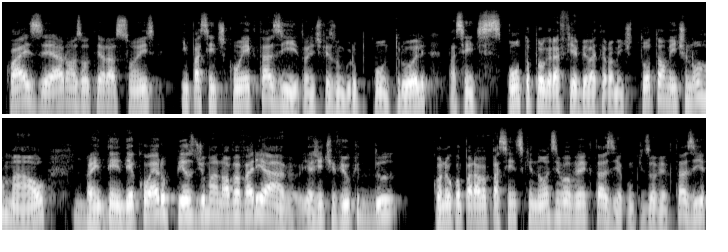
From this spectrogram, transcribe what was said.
quais eram as alterações em pacientes com ectasia. Então a gente fez um grupo controle, pacientes com topografia bilateralmente totalmente normal, uhum. para entender qual era o peso de uma nova variável. E a gente viu que do, quando eu comparava pacientes que não desenvolviam ectasia com que desenvolviam ectasia,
